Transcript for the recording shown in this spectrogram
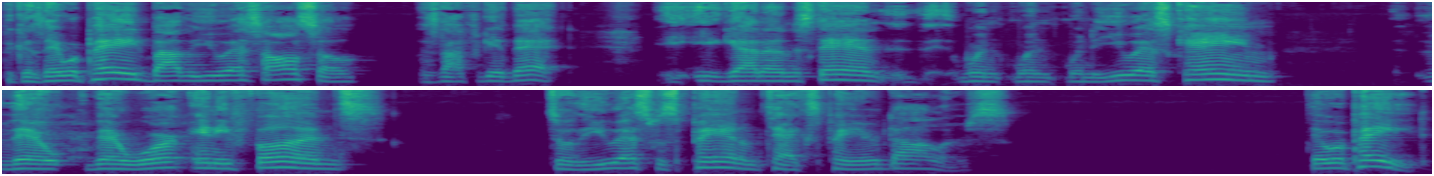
because they were paid by the U.S. also, let's not forget that. You got to understand when when when the U.S. came there there weren't any funds, so the U.S. was paying them taxpayer dollars. They were paid,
